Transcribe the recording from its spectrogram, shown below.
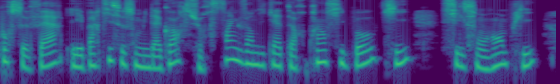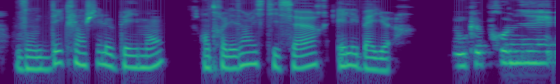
Pour ce faire, les parties se sont mis d'accord sur cinq indicateurs principaux qui, s'ils sont remplis, vont déclencher le paiement entre les investisseurs et les bailleurs. Donc le premier,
